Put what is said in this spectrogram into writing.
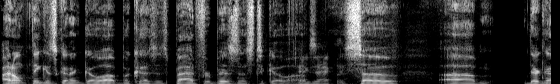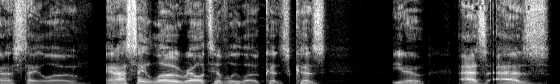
I don't think it's going to go up because it's bad for business to go up. Exactly. So um they're going to stay low. And I say low relatively low cuz cuz you know, as as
